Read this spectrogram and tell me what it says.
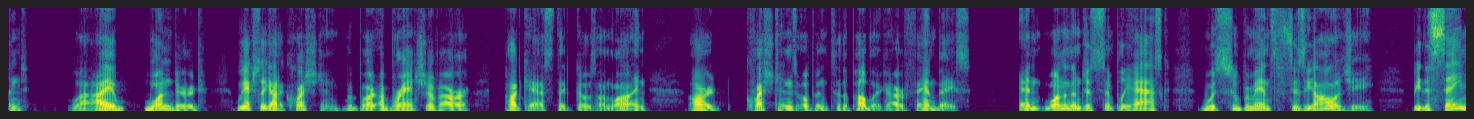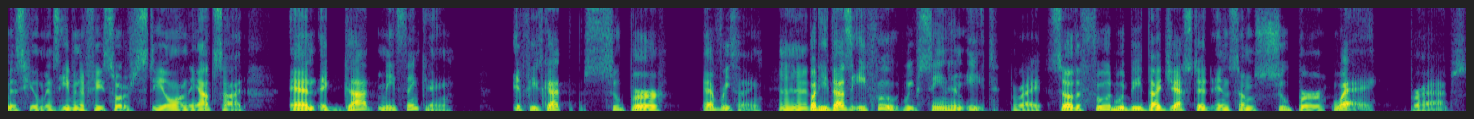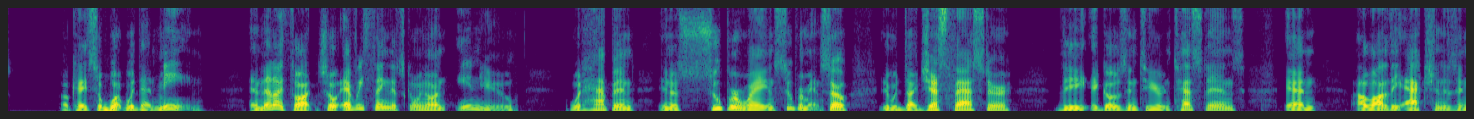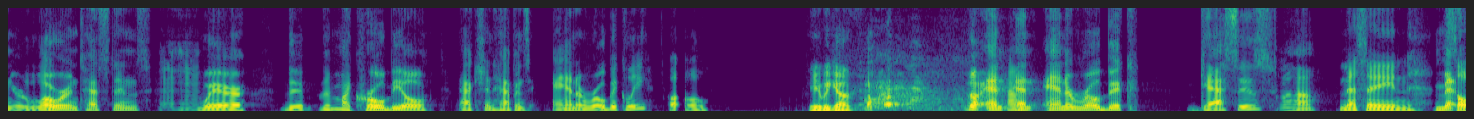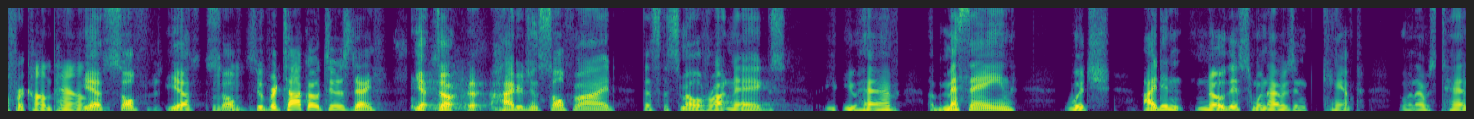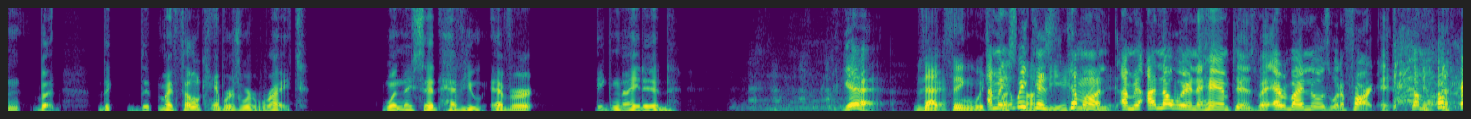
And I wondered, we actually got a question, a branch of our podcast that goes online are questions open to the public, our fan base. And one of them just simply asked, would Superman's physiology be the same as humans, even if he's sort of steel on the outside? And it got me thinking, if he's got super everything, Mhm. but he does eat food. We've seen him eat. Right. So the food would be digested in some super way, perhaps. Okay, so what would that mean? And then I thought, so everything that's going on in you would happen in a super way in Superman. So it would digest faster, the it goes into your intestines, and a lot of the action is in your lower intestines, Mhm. where the the microbial action happens anaerobically. Uh oh. Here we go. No, and Um, and anaerobic gases. Uh huh. Methane, Me- sulfur compound. Yes, sulfur. Yeah, sulf- Super Taco Tuesday. Yeah, so uh, hydrogen sulfide, that's the smell of rotten eggs. Y- You have a methane, which I didn't know this when I was in camp when I was 10, but the, the, my fellow campers were right when they said, Have you ever ignited? Yeah. That Yeah. thing which I mean, must we not can be come on. I mean, I know we're in the Hamptons, but everybody knows what a fart is. Come on.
